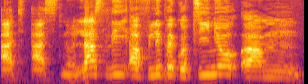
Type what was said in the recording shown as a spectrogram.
at Arsenal. Lastly, uh, Felipe Coutinho. Um,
